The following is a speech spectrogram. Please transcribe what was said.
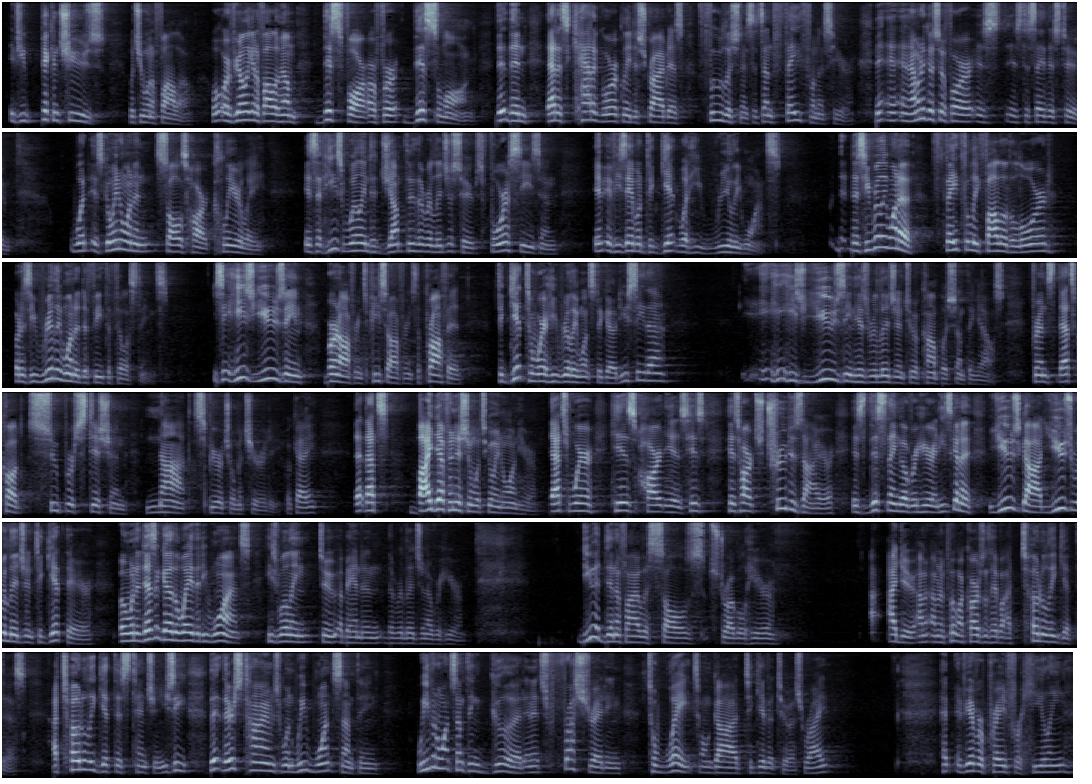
If you pick and choose what you want to follow, or if you're only going to follow him this far or for this long, then that is categorically described as foolishness. It's unfaithfulness here. And I'm going to go so far as, as to say this too. What is going on in Saul's heart clearly is that he's willing to jump through the religious hoops for a season if, if he's able to get what he really wants. Does he really want to faithfully follow the Lord, or does he really want to defeat the Philistines? You see, he's using burnt offerings, peace offerings, the prophet, to get to where he really wants to go. Do you see that? He's using his religion to accomplish something else. Friends, that's called superstition, not spiritual maturity, okay? That, that's by definition what's going on here. That's where his heart is. His, his heart's true desire is this thing over here, and he's going to use God, use religion to get there. But when it doesn't go the way that he wants, he's willing to abandon the religion over here. Do you identify with Saul's struggle here? I, do. I'm, I'm going to put my cards on the table. I totally get this. I totally get this tension. You see, th- there's times when we want something, we even want something good, and it's frustrating to wait on God to give it to us, right? Have, have you ever prayed for healing,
